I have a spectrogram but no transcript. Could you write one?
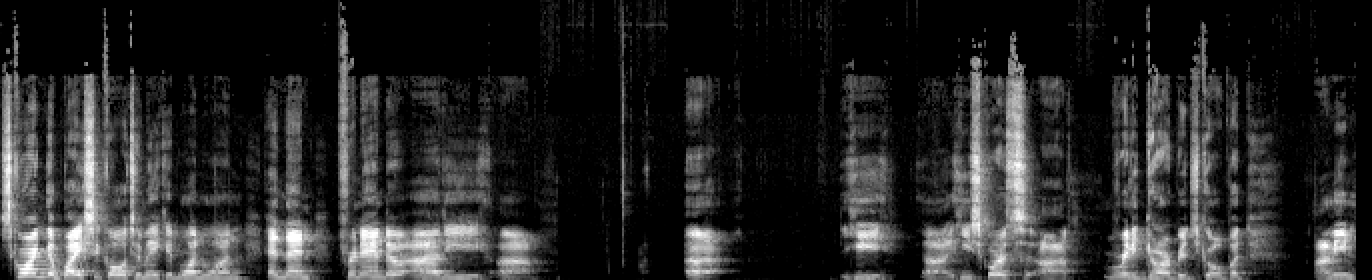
scoring the bicycle to make it 1 1. And then Fernando Adi, uh, uh, he, uh, he scores a really garbage goal, but I mean,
